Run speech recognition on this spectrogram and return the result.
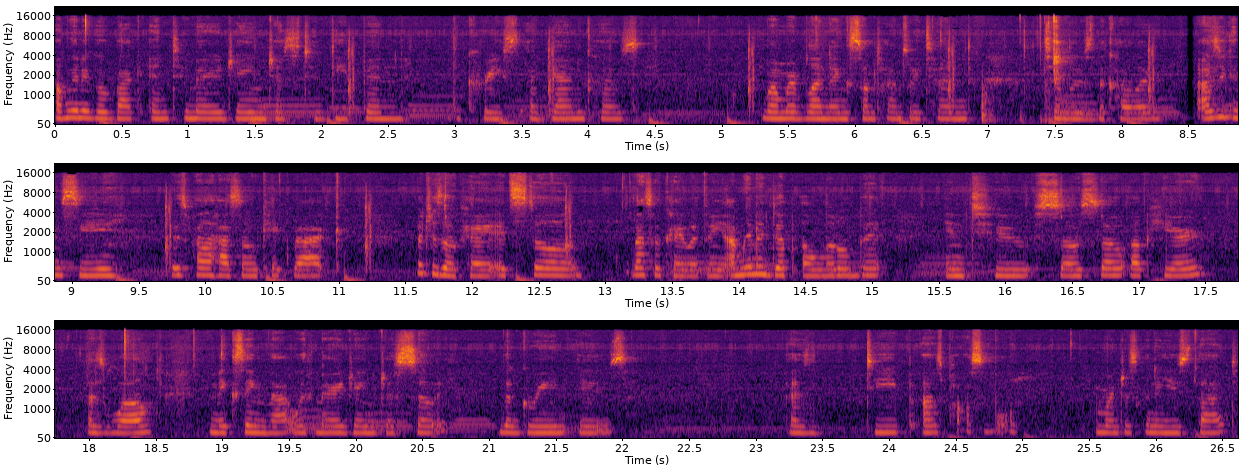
I'm gonna go back into Mary Jane just to deepen the crease again because when we're blending sometimes we tend to lose the color. As you can see this palette has some kickback which is okay. It's still, that's okay with me. I'm gonna dip a little bit into So So up here as well mixing that with Mary Jane just so the green is as deep as possible. And we're just going to use that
